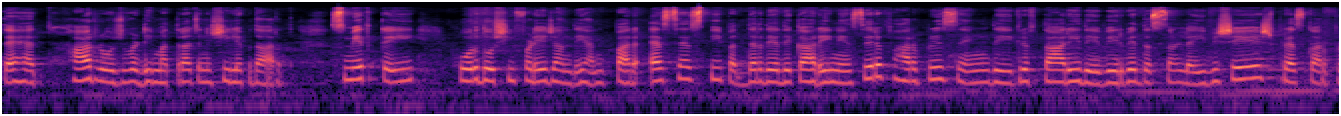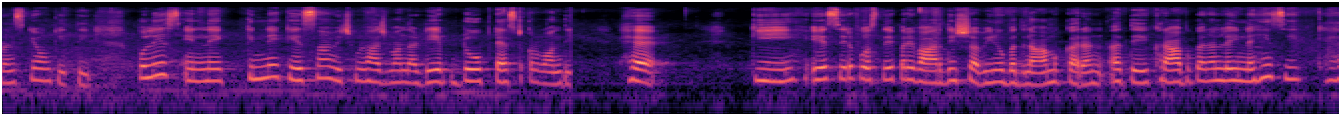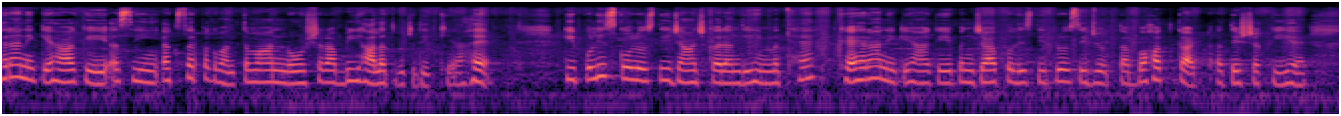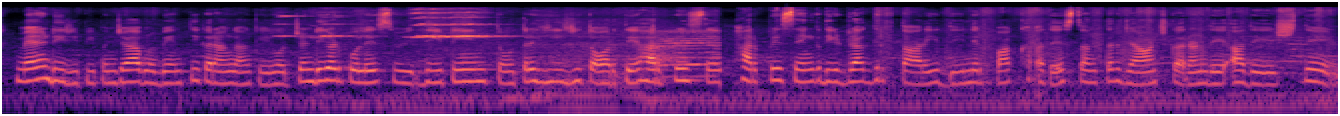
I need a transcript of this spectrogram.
ਤਹਿਤ ਹਰ ਰੋਜ਼ ਵੱਡੀ ਮਾਤਰਾ 'ਚ ਨਸ਼ੀਲੇ ਪਦਾਰਥ ਸਮੇਤ ਕਈ ਹੋਰ ਦੋਸ਼ੀ ਫੜੇ ਜਾਂਦੇ ਹਨ, ਪਰ ਐਸਐਸਪੀ ਪੱਧਰ ਦੇ ਅਧਿਕਾਰੀ ਨੇ ਸਿਰਫ ਹਰਪ੍ਰੀਤ ਸਿੰਘ ਦੀ ਗ੍ਰਿਫਤਾਰੀ ਦੇ ਵੇਰਵੇ ਦੱਸਣ ਲਈ ਵਿਸ਼ੇਸ਼ ਪ੍ਰੈਸ ਕਾਨਫਰੰਸ ਕਿਉਂ ਕੀਤੀ? ਪੁਲਿਸ ਇੰਨੇ ਕਿੰਨੇ ਕੇਸਾਂ ਵਿੱਚ ਮੁਲਾਜ਼ਮਾਂ ਦਾ ਡੇਪ ਡੋਪ ਟੈਸਟ ਕਰਵਾਉਂਦੀ ਹੈ? ਕਿ ਇਹ ਸਿਰਫ ਉਸਦੇ ਪਰਿਵਾਰ ਦੀ ਛਵੀ ਨੂੰ ਬਦਨਾਮ ਕਰਨ ਅਤੇ ਖਰਾਬ ਕਰਨ ਲਈ ਨਹੀਂ ਸੀ। ਖਹਿਰਾ ਨੇ ਕਿਹਾ ਕਿ ਅਸੀਂ ਅਕਸਰ ਭਗਵੰਤ ਮਾਨ ਨੂੰ ਸ਼ਰਾਬੀ ਹਾਲਤ ਵਿੱਚ ਦੇਖਿਆ ਹੈ ਕਿ ਪੁਲਿਸ ਕੋਲ ਉਸ ਦੀ ਜਾਂਚ ਕਰਨ ਦੀ ਹਿੰਮਤ ਹੈ। ਖਹਿਰਾ ਨੇ ਕਿਹਾ ਕਿ ਪੰਜਾਬ ਪੁਲਿਸ ਦੀ ਭਰੋਸੇਯੋਗਤਾ ਬਹੁਤ ਘੱਟ ਅਤੇ ਸ਼ੱਕੀ ਹੈ। ਮੈਂ ਡੀਜੀਪੀ ਪੰਜਾਬ ਨੂੰ ਬੇਨਤੀ ਕਰਾਂਗਾ ਕਿ ਉਹ ਚੰਡੀਗੜ੍ਹ ਪੁਲਿਸ ਦੀ ਟੀਮ ਤੋਂ ਤਰਹੀਜੀ ਤੌਰ ਤੇ ਹਰਪ੍ਰੀਤ ਸਿੰਘ ਹਰਪ੍ਰੀਤ ਸਿੰਘ ਦੀ ਡਰੱਗ ਗ੍ਰਿਫਤਾਰੀ ਦੀ ਨਿਰਪੱਖ ਅਤੇ ਸੁਤੰਤਰ ਜਾਂਚ ਕਰਨ ਦੇ ਆਦੇਸ਼ ਦੇਣ।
